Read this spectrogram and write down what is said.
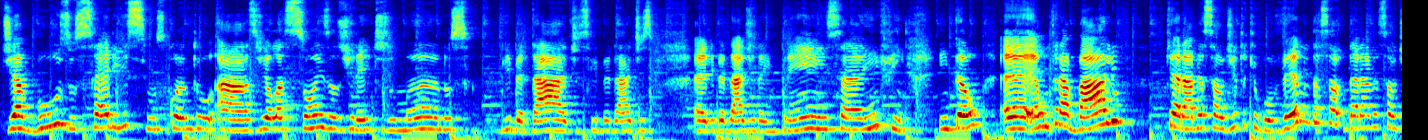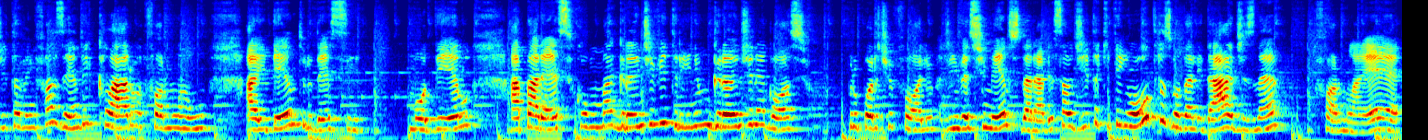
de abusos seríssimos quanto às violações aos direitos humanos, liberdades, liberdades, é, liberdade da imprensa, enfim. Então é, é um trabalho que a Arábia Saudita, que o governo da, Arábia Saudita vem fazendo, e claro, a Fórmula 1 aí dentro desse modelo aparece como uma grande vitrine, um grande negócio para o portfólio de investimentos da Arábia Saudita, que tem outras modalidades, né? Fórmula E,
